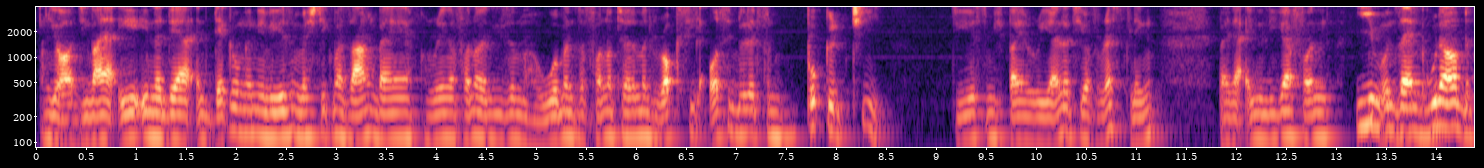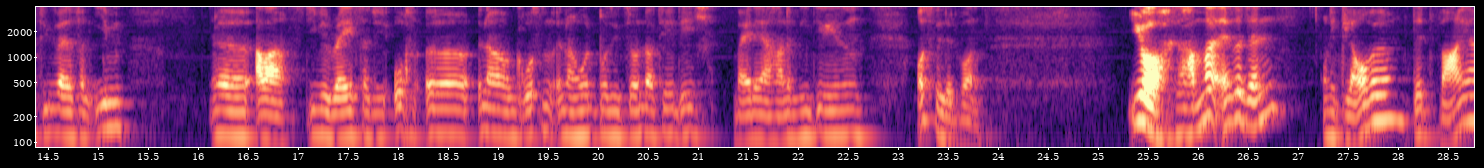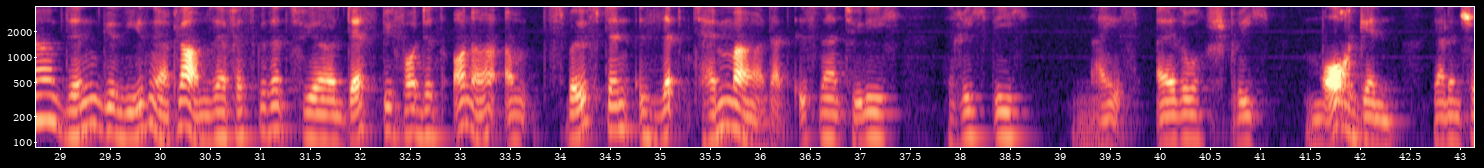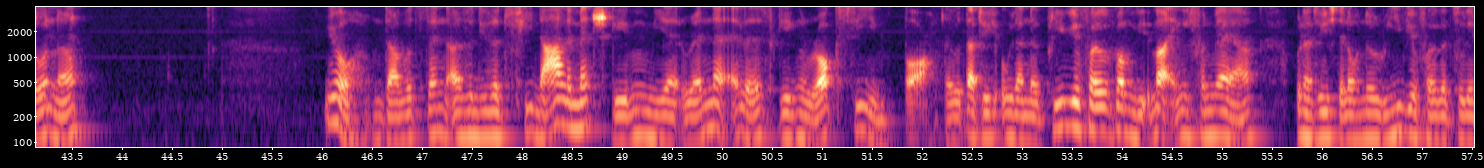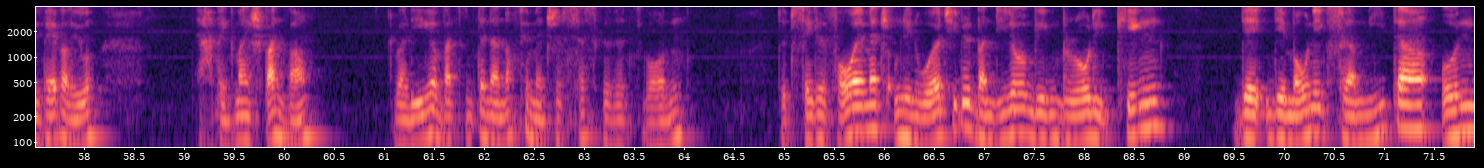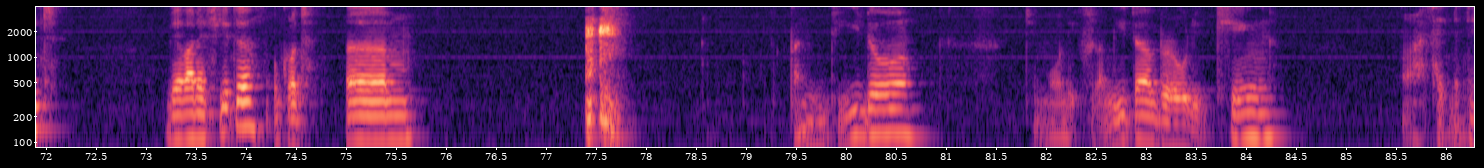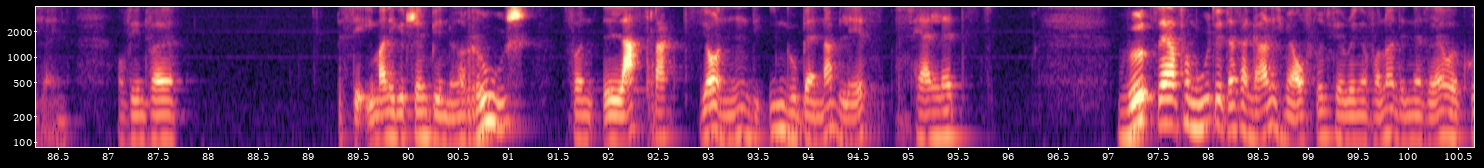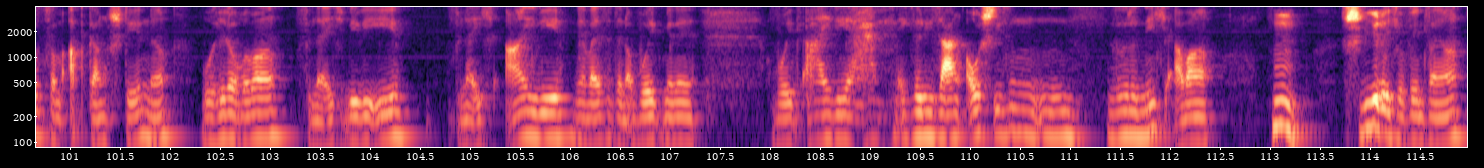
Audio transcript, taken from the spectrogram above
Ja, die war ja eh eine der Entdeckungen gewesen, möchte ich mal sagen, bei Ring of Honor in diesem Women's of Honor Tournament. Roxy ausgebildet von Booker T. Die ist nämlich bei Reality of Wrestling, bei der eigenen Liga von ihm und seinem Bruder, beziehungsweise von ihm äh, aber Stevie Ray ist natürlich auch äh, in einer großen, in einer hohen Position dort tätig, bei der Harlem Heat gewesen, ausgebildet worden. Ja, da haben wir also denn, und ich glaube, das war ja denn gewesen, ja klar, haben sie ja festgesetzt für Death Before Dishonor am 12. September. Das ist natürlich richtig nice. Also sprich morgen. Ja, denn schon, ne? Ja, und da wird es dann also dieses finale Match geben, hier Randa Ellis gegen Roxy. Boah, da wird natürlich auch wieder eine Preview-Folge kommen, wie immer eigentlich von mir, ja. Und natürlich dann auch eine Review-Folge zu dem Pay-Per-View. Ja, bin ich mal gespannt, war. Überlege, was sind denn da noch für Matches festgesetzt worden? Das Fatal Four Match um den World-Titel, Bandido gegen Brody King, De Demonic Flamita und wer war der vierte? Oh Gott. Ähm, Bandido, Demonic Flamita, Brody King. Ah, fällt mir jetzt nicht ein. Auf jeden Fall ist der ehemalige Champion Rouge von La Fraction, die Ingo Bernables, verletzt. Wird sehr vermutet, dass er gar nicht mehr auftritt für Ring of Honor, denn er soll ja wohl kurz vorm Abgang stehen, ne? Wohin auch immer, vielleicht WWE, vielleicht AEW, wer weiß es denn, obwohl ich mir eine, obwohl ich AEW, ich will nicht sagen, ausschließen würde nicht, aber hm, schwierig auf jeden Fall, ja.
